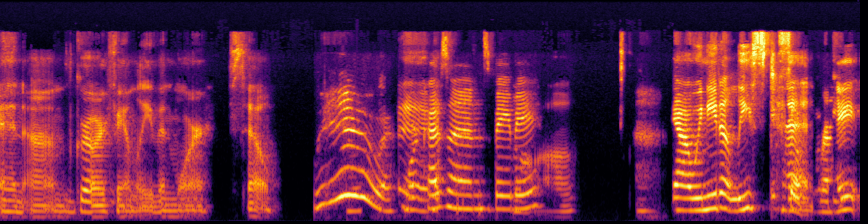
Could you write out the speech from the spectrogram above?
and um, grow our family even more. So, woo, more cousins, baby. Aww. Yeah, we need at least 10, so right?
